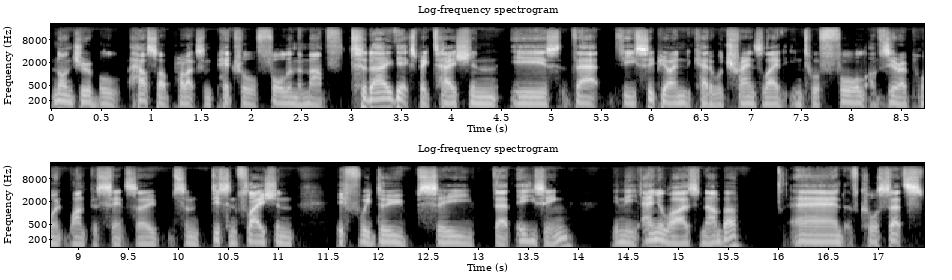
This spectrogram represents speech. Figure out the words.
non durable household products, and petrol fall in the month. Today, the expectation is that the CPI indicator will translate into a fall of 0.1%. So, some disinflation if we do see that easing in the annualized number. And of course, that's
